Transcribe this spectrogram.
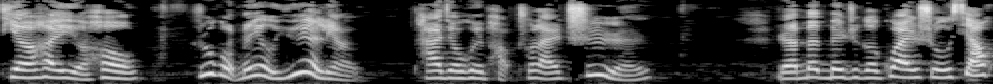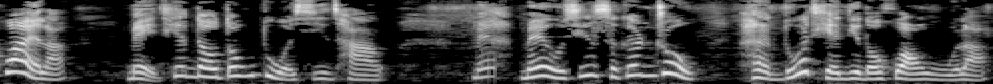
天黑以后，如果没有月亮，它就会跑出来吃人。人们被这个怪兽吓坏了，每天都东躲西藏，没没有心思耕种，很多田地都荒芜了。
